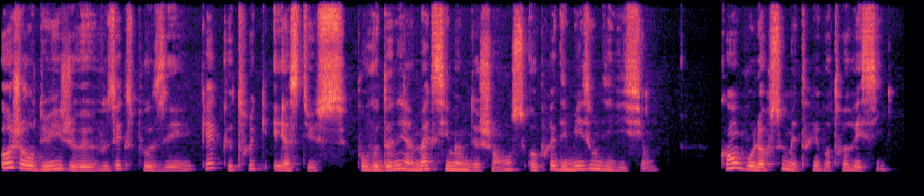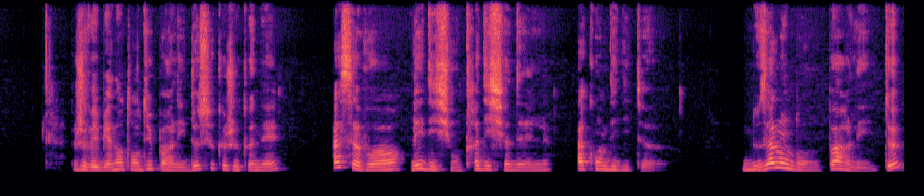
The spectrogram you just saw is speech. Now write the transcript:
Aujourd'hui, je vais vous exposer quelques trucs et astuces pour vous donner un maximum de chance auprès des maisons d'édition quand vous leur soumettrez votre récit. Je vais bien entendu parler de ce que je connais, à savoir l'édition traditionnelle à compte d'éditeur. Nous allons donc parler de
